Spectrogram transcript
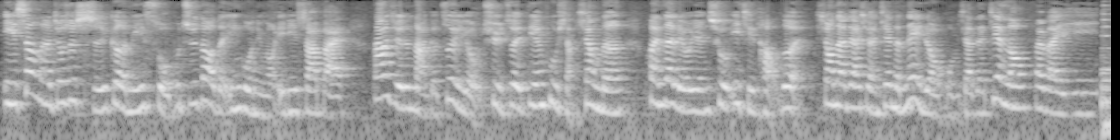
以上呢就是十个你所不知道的英国女王伊丽莎白，大家觉得哪个最有趣、最颠覆想象呢？欢迎在留言处一起讨论。希望大家喜欢今天的内容，我们下次再见喽，拜拜。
